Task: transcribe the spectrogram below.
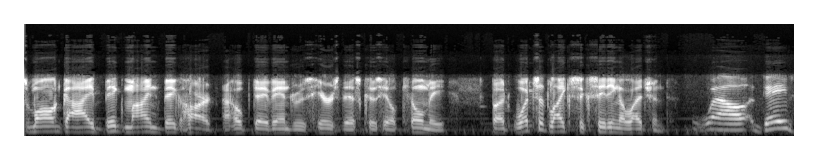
small guy, big mind, big heart. I hope Dave Andrews hears this because he'll kill me. But what's it like succeeding a legend? Well, Dave's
